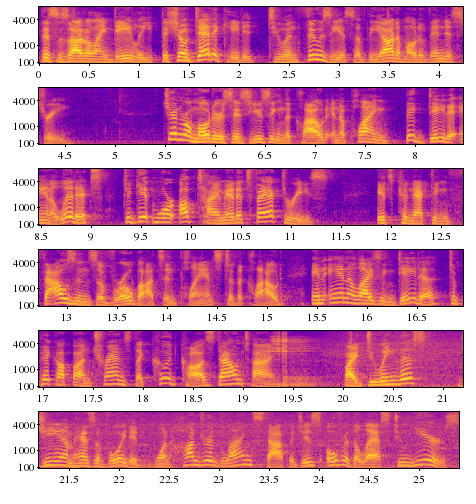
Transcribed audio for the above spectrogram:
This is Autoline Daily, the show dedicated to enthusiasts of the automotive industry. General Motors is using the cloud and applying big data analytics to get more uptime at its factories. It's connecting thousands of robots and plants to the cloud and analyzing data to pick up on trends that could cause downtime. By doing this, GM has avoided 100 line stoppages over the last two years.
